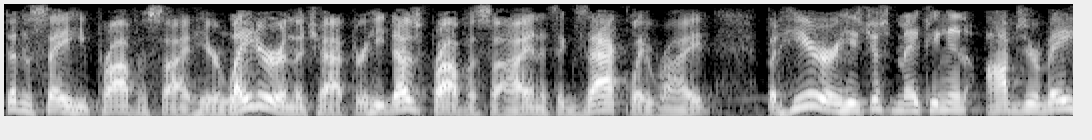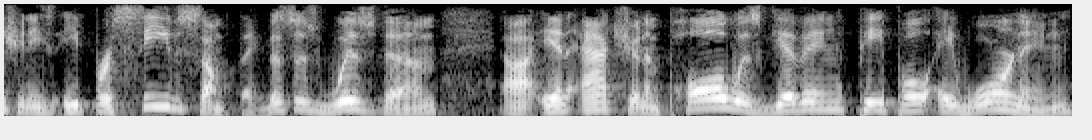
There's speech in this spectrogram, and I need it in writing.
It doesn't say he prophesied here. Later in the chapter, he does prophesy, and it's exactly right. But here he's just making an observation. He's, he perceives something. This is wisdom uh, in action. And Paul was giving people a warning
